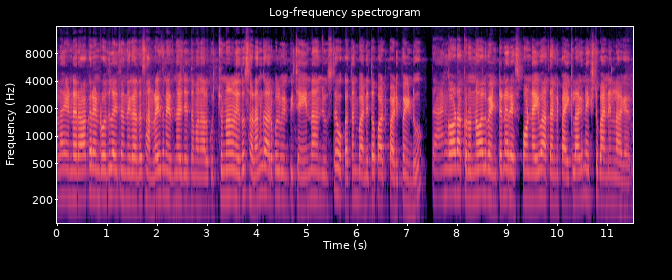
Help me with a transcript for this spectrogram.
అలా ఎండ రాక రెండు రోజులు అవుతుంది కదా సన్ రైజ్ని ఎంజాయ్ చేద్దామని అలా కూర్చున్నాను. లేదో సడన్గా అరుపులు వినిపించాయి ఏందా అని చూస్తే ఒక అతను బండితో పాటు పడిపోయిండు. థ్యాంక్ గాడ్ అక్కడ ఉన్న వాళ్ళు వెంటనే రెస్పాండ్ అయ్యి అతన్ని పైకి లాగి నెక్స్ట్ బండిని లాగారు.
